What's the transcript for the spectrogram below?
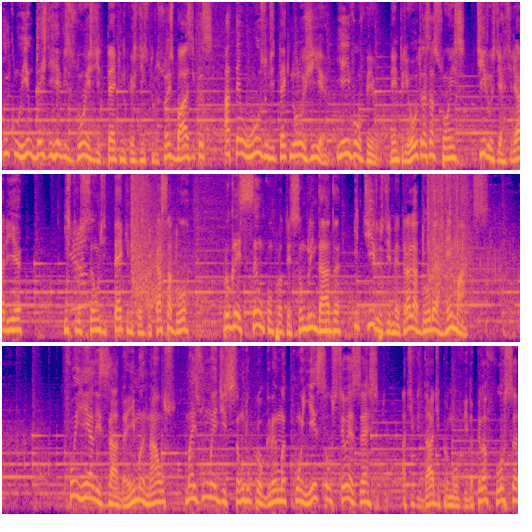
incluiu desde revisões de técnicas de instruções básicas até o uso de tecnologia e envolveu, dentre outras ações, tiros de artilharia, instrução de técnicas de caçador, progressão com proteção blindada e tiros de metralhadora Remax foi realizada em Manaus mais uma edição do programa Conheça o Seu Exército, atividade promovida pela Força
